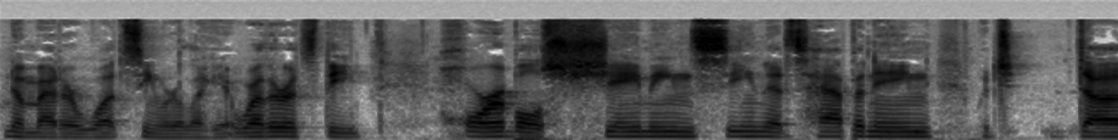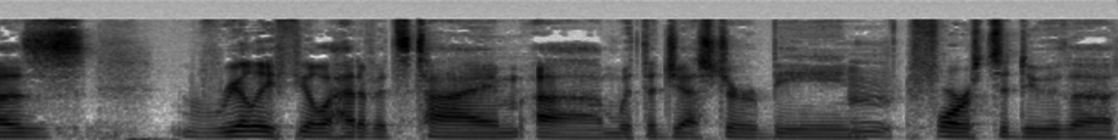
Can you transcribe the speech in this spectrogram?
no matter what scene we're looking at whether it's the horrible shaming scene that's happening which does really feel ahead of its time um, with the gesture being forced to do the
